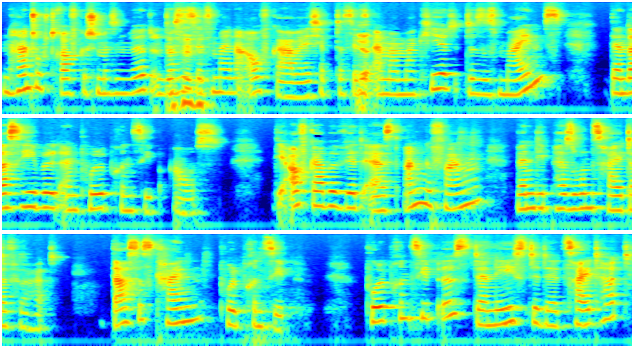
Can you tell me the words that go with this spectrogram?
ein Handtuch draufgeschmissen wird und das ist jetzt meine Aufgabe. Ich habe das jetzt ja. einmal markiert, das ist meins, denn das hebelt ein Pull-Prinzip aus. Die Aufgabe wird erst angefangen, wenn die Person Zeit dafür hat. Das ist kein Pull-Prinzip. Pull-Prinzip ist, der Nächste, der Zeit hat,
